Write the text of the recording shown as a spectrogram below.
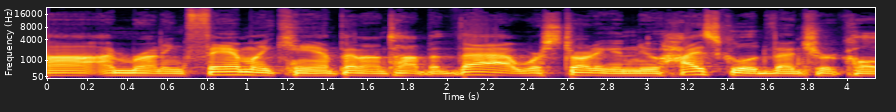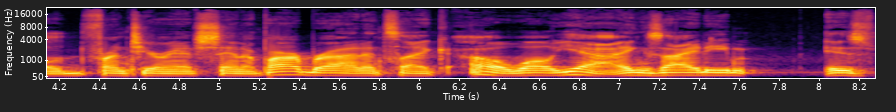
Uh, I'm running family camp, and on top of that, we're starting a new high school adventure called Frontier Ranch Santa Barbara. And it's like, oh, well, yeah, anxiety is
